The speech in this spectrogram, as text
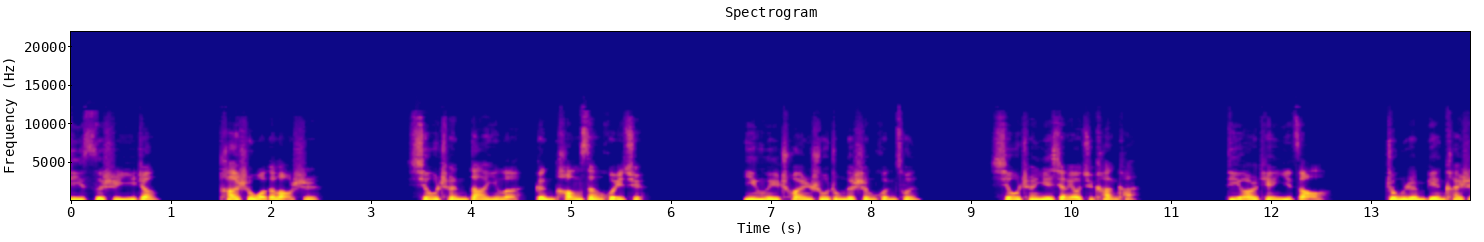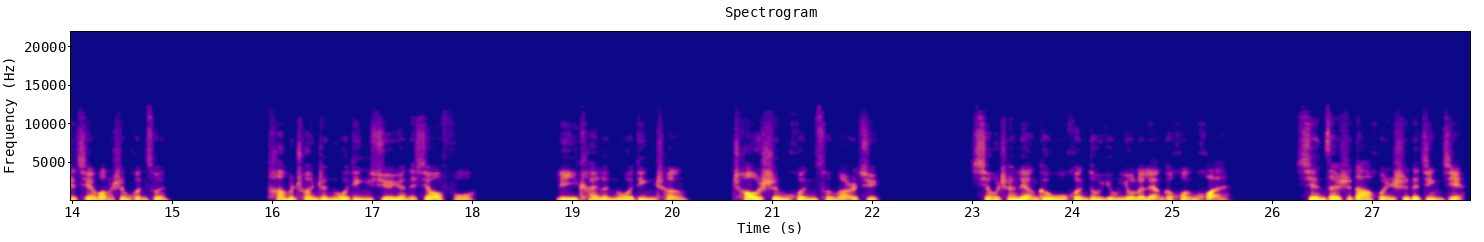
第四十一章，他是我的老师。萧晨答应了跟唐三回去，因为传说中的圣魂村，萧晨也想要去看看。第二天一早，众人便开始前往圣魂村。他们穿着诺丁学院的校服，离开了诺丁城，朝圣魂村而去。萧晨两个武魂都拥有了两个魂环，现在是大魂师的境界。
